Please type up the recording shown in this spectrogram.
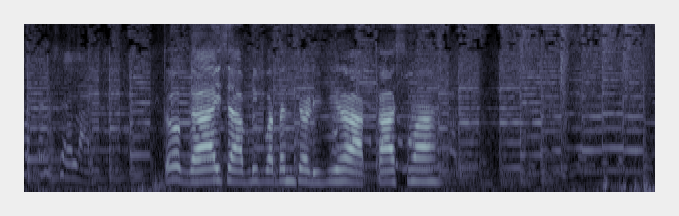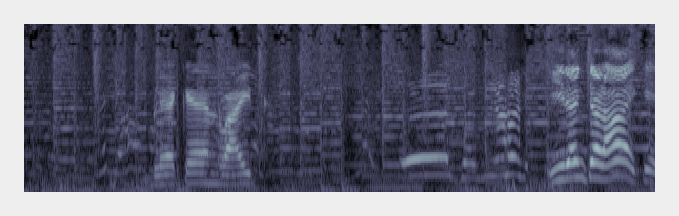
પતંગ તો ગાય આપણી પતંગ ચડી ગઈ હે આકાશમાં. બ્લેક એન્ડ વ્હાઈટ ઈ રંગ કે?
